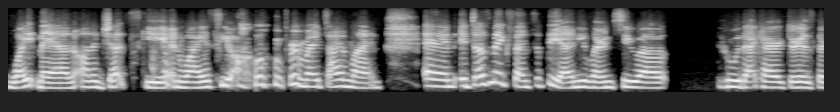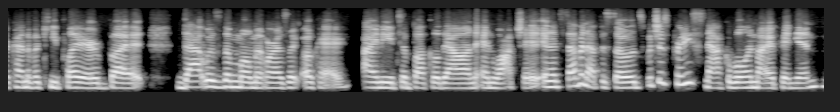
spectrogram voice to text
white man on a jet ski? And why is he all over my timeline? And it does make sense at the end. You learn to uh, who that character is. They're kind of a key player. But that was the moment where I was like, okay, I need to buckle down and watch it. And it's seven episodes, which is pretty snackable in my opinion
